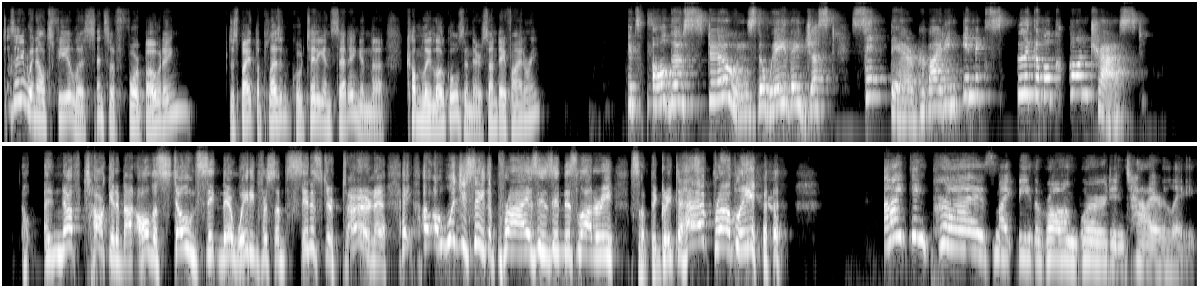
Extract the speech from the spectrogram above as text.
does anyone else feel a sense of foreboding despite the pleasant quotidian setting and the comely locals in their Sunday finery? It's all those stones, the way they just sit there, providing inexplicable contrast. Oh, enough talking about all the stones sitting there waiting for some sinister turn. Uh, hey, uh, uh, what'd you say the prize is in this lottery? Something great to have, probably. I think prize might be the wrong word entirely.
